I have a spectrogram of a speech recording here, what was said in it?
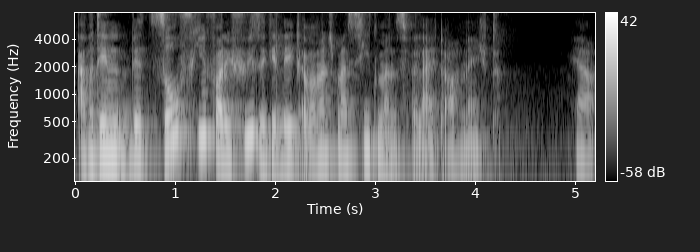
Aber denen wird so viel vor die Füße gelegt, aber manchmal sieht man es vielleicht auch nicht. Ja.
